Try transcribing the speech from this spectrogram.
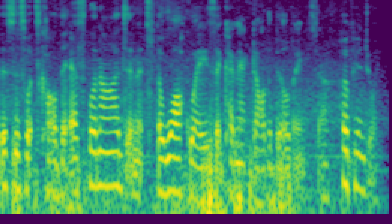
this is what's called the esplanades, and it's the walkways that connect all the buildings. So, hope you enjoy.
